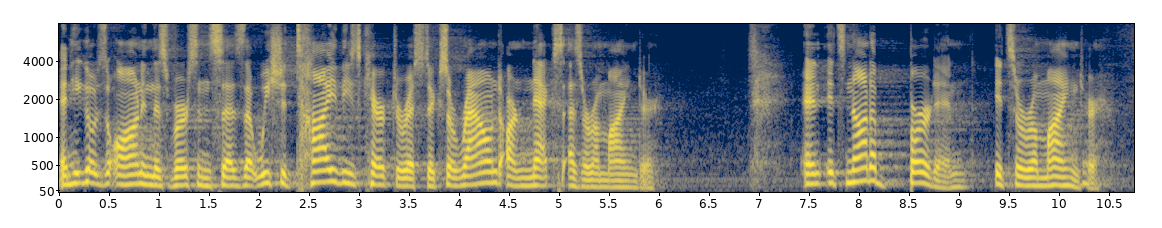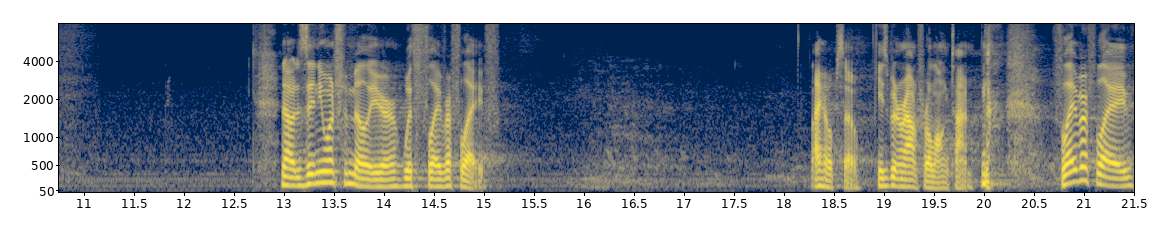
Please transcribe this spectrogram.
And he goes on in this verse and says that we should tie these characteristics around our necks as a reminder. And it's not a burden, it's a reminder. Now, is anyone familiar with Flavor Flav? I hope so. He's been around for a long time. Flavor Flav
